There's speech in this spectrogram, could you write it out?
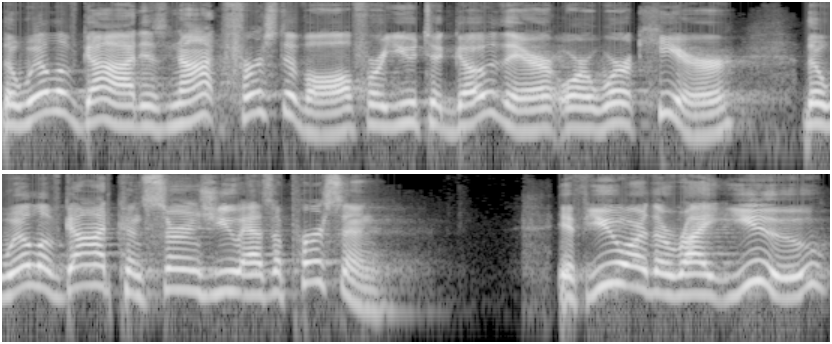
the will of God is not, first of all, for you to go there or work here. The will of God concerns you as a person. If you are the right you,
